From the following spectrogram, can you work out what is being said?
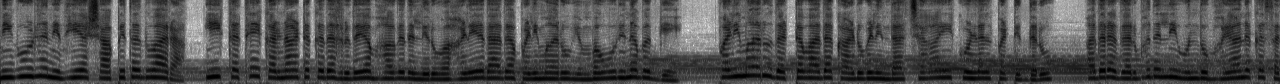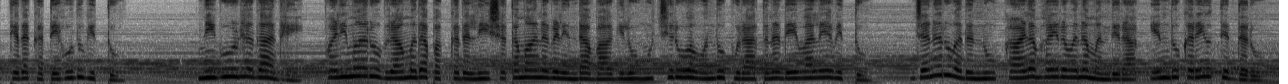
ನಿಗೂಢ ನಿಧಿಯ ಶಾಪಿತ ದ್ವಾರ. ಈ ಕಥೆ ಕರ್ನಾಟಕದ ಹೃದಯ ಭಾಗದಲ್ಲಿರುವ ಹಳೆಯದಾದ ಪಳಿಮಾರು ಎಂಬ ಊರಿನ ಬಗ್ಗೆ. ಪಳಿಮಾರು ದಟ್ಟವಾದ ಕಾಡುಗಳಿಂದ ಛಾಯಿಕೊಳ್ಳಲ್ಪಟ್ಟಿದ್ದರೂ ಅದರ ಗರ್ಭದಲ್ಲಿ ಒಂದು ಭಯಾನಕ ಸತ್ಯದ ಕಥೆ ಹುದುಗಿತ್ತು. ನಿಗೂಢ ಗಾಧೆ ಪಳಿಮಾರು ಗ್ರಾಮದ ಪಕ್ಕದಲ್ಲಿ ಶತಮಾನಗಳಿಂದ ಬಾಗಿಲು ಮುಚ್ಚಿರುವ ಒಂದು ಪುರಾತನ ದೇವಾಲಯವಿತ್ತು. ಜನರು ಅದನ್ನು ಕಾಳಭೈರವನ ಮಂದಿರ ಎಂದು ಕರೆಯುತ್ತಿದ್ದರು.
